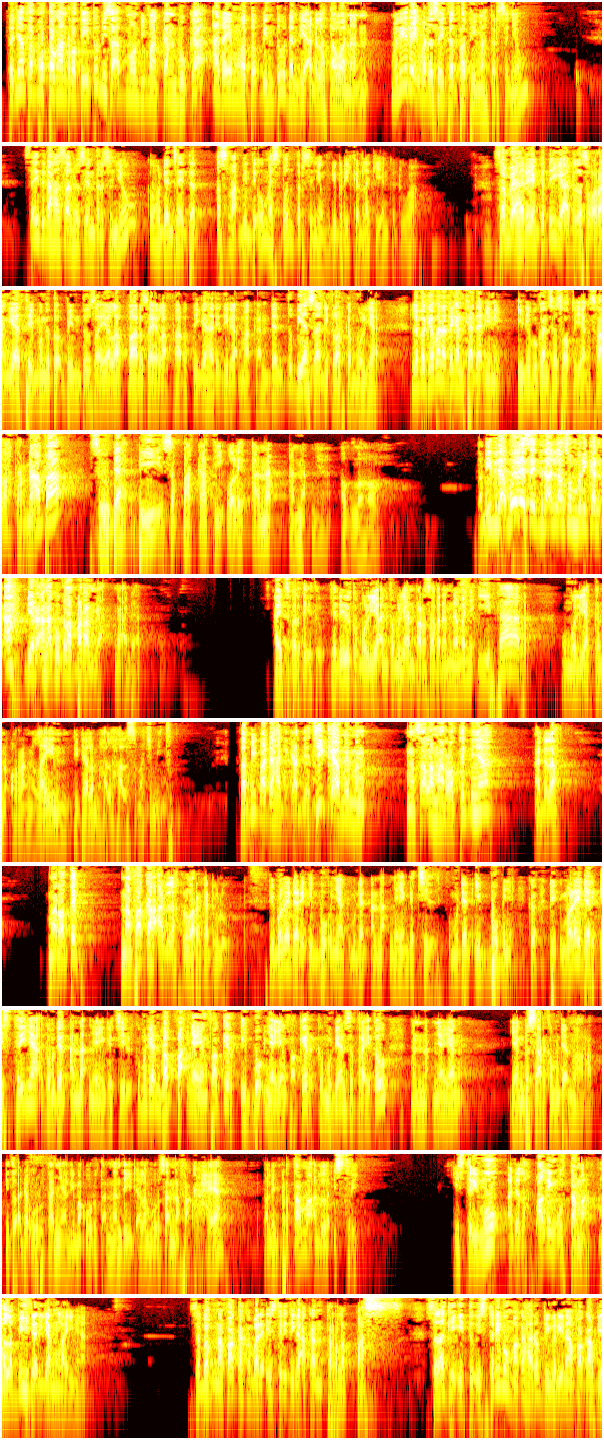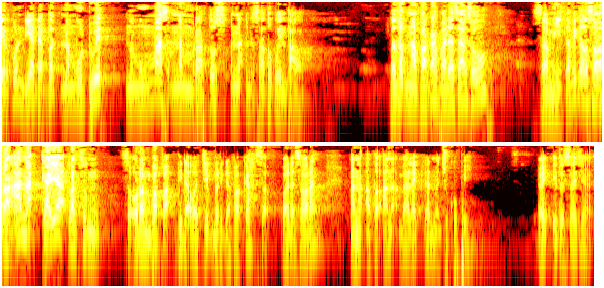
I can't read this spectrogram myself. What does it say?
Ternyata potongan roti itu di saat mau dimakan buka, ada yang mengetuk pintu dan dia adalah tawanan. Melirik kepada Sayyidat Fatimah tersenyum. Sayyidina Hasan Hussein tersenyum. Kemudian Sayyidat Asma binti Umes pun tersenyum. Diberikan lagi yang kedua. Sampai hari yang ketiga adalah seorang yatim mengetuk pintu, saya lapar, saya lapar. Tiga hari tidak makan. Dan itu biasa di keluarga mulia. Lalu bagaimana dengan keadaan ini? Ini bukan sesuatu yang salah. Karena apa? Sudah disepakati oleh anak-anaknya. Allah. Tapi tidak boleh saya tidak langsung memberikan, ah biar anakku kelaparan. Enggak, enggak ada. Ayat seperti itu. Jadi itu kemuliaan-kemuliaan para sahabat namanya ithar. Memuliakan orang lain di dalam hal-hal semacam itu. Tapi pada hakikatnya, jika memang masalah marotipnya adalah marotip nafkah adalah keluarga dulu. Dimulai dari ibunya, kemudian anaknya yang kecil. Kemudian ibunya, ke, dimulai dari istrinya, kemudian anaknya yang kecil. Kemudian bapaknya yang fakir, ibunya yang fakir. Kemudian setelah itu anaknya yang yang besar kemudian melarat. Itu ada urutannya, lima urutan nanti dalam urusan nafkah ya. Paling pertama adalah istri. Istrimu adalah paling utama, melebihi dari yang lainnya. Sebab nafkah kepada istri tidak akan terlepas. Selagi itu istrimu maka harus diberi nafkah biarpun dia dapat nemu duit, nemu emas 600 satu kuintal. Tetap nafkah pada sang suami. Tapi kalau seorang anak kaya langsung seorang bapak tidak wajib beri nafkah pada seorang anak atau anak balik dan mencukupi. Baik itu saja.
